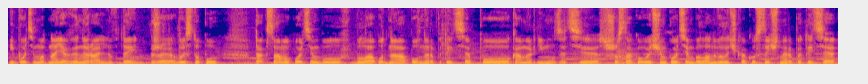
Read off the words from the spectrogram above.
і потім одна як генеральна в день вже виступу. Так само потім був була одна повна репетиція по камерній музиці з Шостаковичем. Потім була невеличка акустична репетиція,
